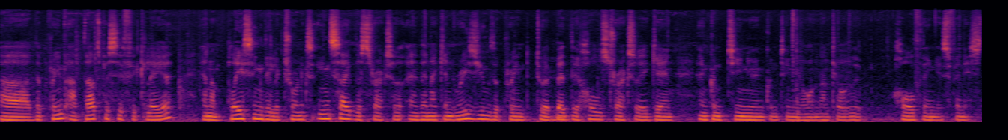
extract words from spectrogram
uh, the print at that specific layer and I'm placing the electronics inside the structure and then I can resume the print to embed the whole structure again and continue and continue on until the whole thing is finished.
